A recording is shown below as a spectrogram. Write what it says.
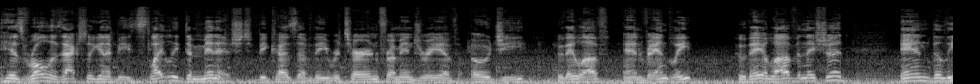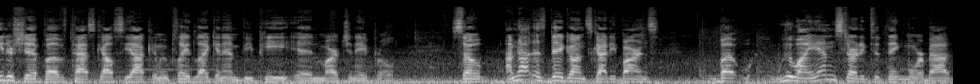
his role is actually going to be slightly diminished because of the return from injury of OG, who they love, and VanVleet, who they love and they should, and the leadership of Pascal Siakam, who played like an MVP in March and April. So I'm not as big on Scottie Barnes, but who I am starting to think more about,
